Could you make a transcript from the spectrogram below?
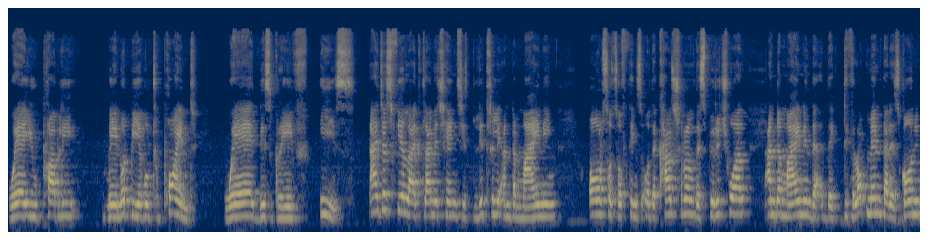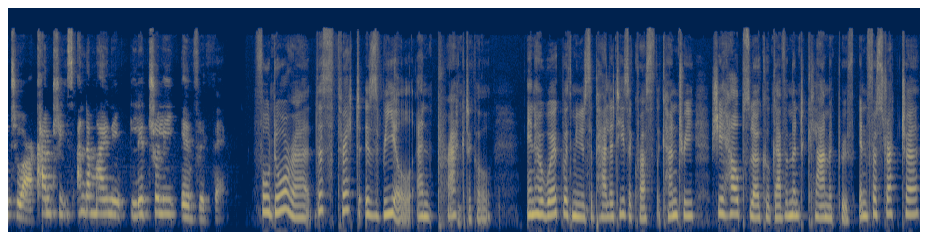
where you probably may not be able to point where this grave is. I just feel like climate change is literally undermining all sorts of things, or the cultural, the spiritual, undermining the, the development that has gone into our country, is undermining literally everything. For Dora, this threat is real and practical. In her work with municipalities across the country, she helps local government climate proof infrastructure,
